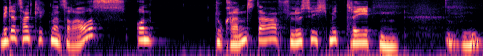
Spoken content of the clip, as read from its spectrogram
mit der Zeit kriegt man es raus und du kannst da flüssig mittreten. Mhm.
